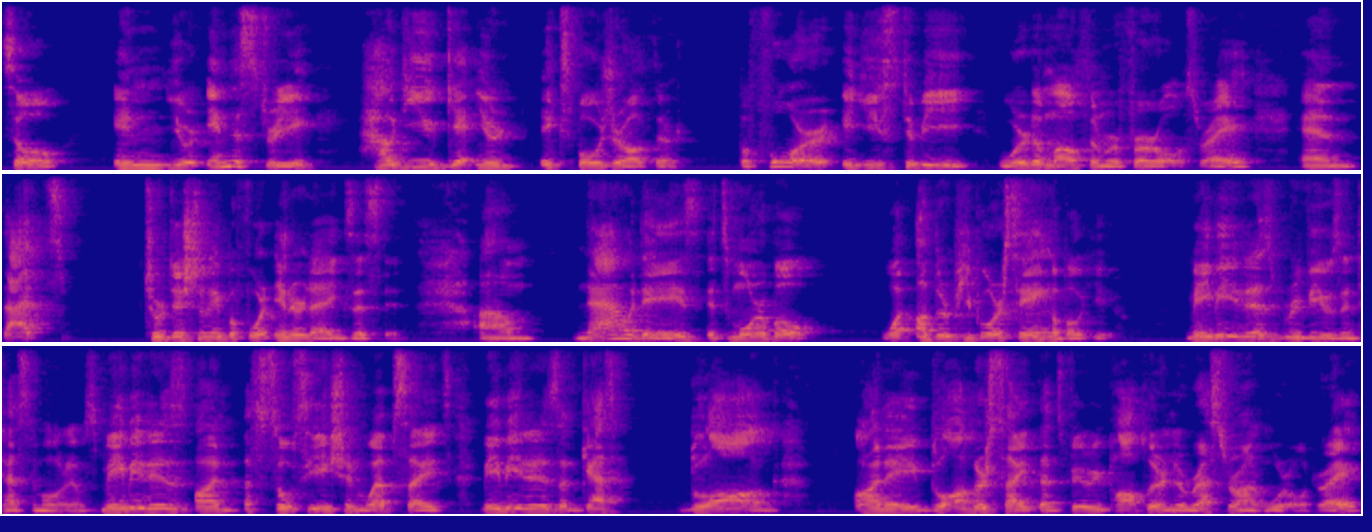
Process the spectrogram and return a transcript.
So in your industry, how do you get your exposure out there? before it used to be word of mouth and referrals, right? And that's traditionally before internet existed. Um, nowadays, it's more about what other people are saying about you. Maybe it is reviews and testimonials. Maybe it is on association websites. Maybe it is a guest blog on a blogger site that's very popular in the restaurant world, right?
